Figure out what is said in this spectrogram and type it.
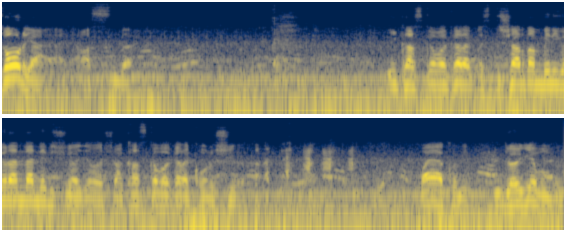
Zor yani, yani aslında. İyi kaska bakarak mesela dışarıdan beni görenler ne düşünüyor acaba şu an kaska bakarak konuşuyor. Baya komik. Gölge buldum.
